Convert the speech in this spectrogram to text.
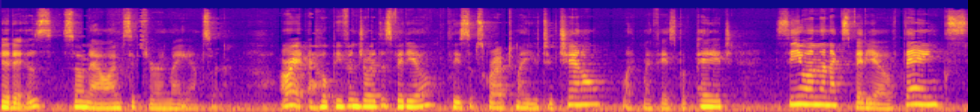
It is, so now I'm secure in my answer. All right, I hope you've enjoyed this video. Please subscribe to my YouTube channel, like my Facebook page. See you on the next video. Thanks!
